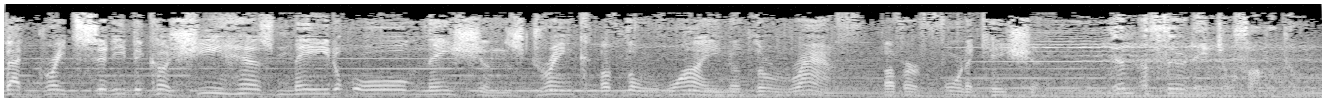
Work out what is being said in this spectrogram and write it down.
that great city, because she has made all nations drink of the wine of the wrath of her fornication. Then a third angel followed them,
